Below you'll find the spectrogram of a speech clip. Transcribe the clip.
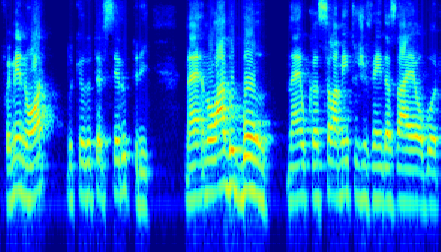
foi menor do que o do terceiro TRI. Né? No lado bom, né, o cancelamento de vendas da Elbor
